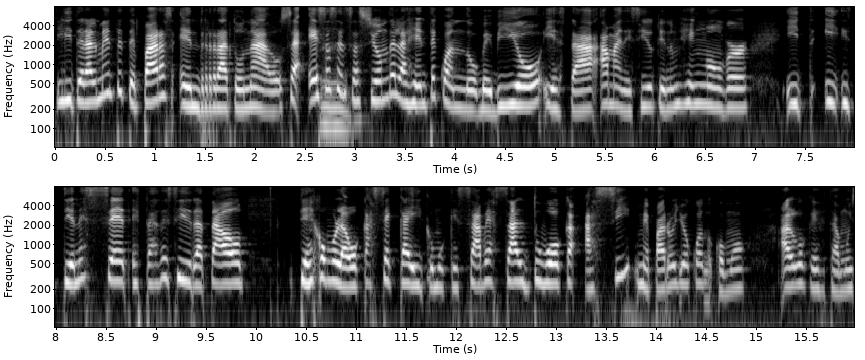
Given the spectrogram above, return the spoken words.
literalmente te paras enratonado. O sea, esa Mm. sensación de la gente cuando bebió y está amanecido, tiene un hangover y, y, y tienes sed, estás deshidratado. Tienes como la boca seca y como que sabe a sal tu boca. Así me paro yo cuando como algo que está muy...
